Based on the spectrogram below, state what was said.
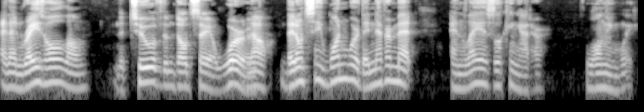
And then Rey's all alone. And the two of them don't say a word. No, they don't say one word. They never met. And Leia's looking at her longingly.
